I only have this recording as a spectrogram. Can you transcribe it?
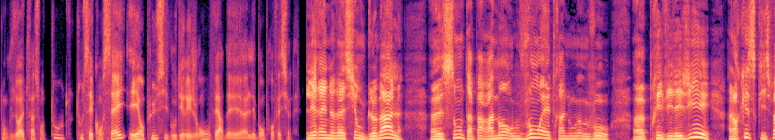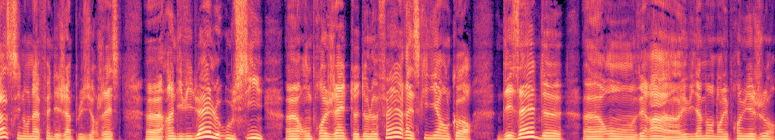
Donc vous aurez de toute façon tous ces conseils et en plus, ils vous dirigeront vers des, les bons professionnels. Les rénovations globales euh, sont apparemment ou vont être à nouveau euh, privilégiées. Alors qu'est-ce qui se passe si l'on a fait déjà plusieurs gestes euh, individuels ou si on projette de le faire? Est-ce qu'il y a encore des aides? On verra évidemment dans les premiers jours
